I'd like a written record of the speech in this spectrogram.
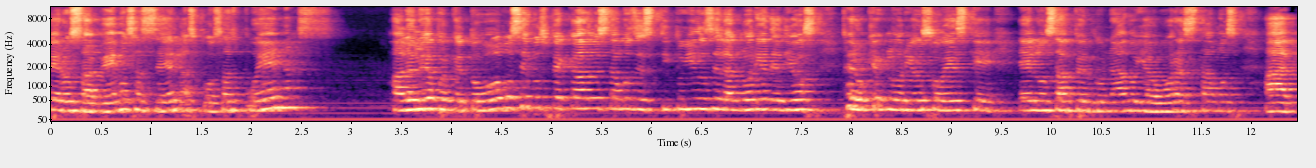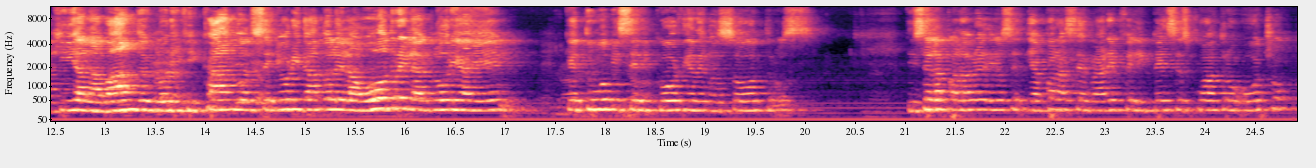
pero sabemos hacer las cosas buenas. Aleluya, porque todos hemos pecado, estamos destituidos de la gloria de Dios, pero qué glorioso es que Él nos ha perdonado y ahora estamos aquí alabando y glorificando al Señor y dándole la honra y la gloria a Él, que tuvo misericordia de nosotros. Dice la palabra de Dios, ya para cerrar en Filipenses 4, 8,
